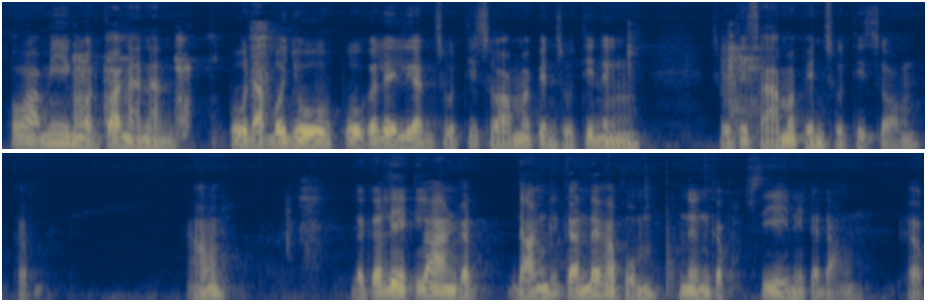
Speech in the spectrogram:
เพราะว่ามีงวดก้อนนั้นนั้นปูดับบ่อยู่ปูก็เลยเลื่อนสูตรที่สองมาเป็นสูตรที่หนึ่งสูตรที่สามมาเป็นสูตรที่สองครับ เอาแล้วก็เลขล่างกับดังขึ้นกันได้อครับ ผมหนึ่งกับซีนี่ก็ดังครับ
